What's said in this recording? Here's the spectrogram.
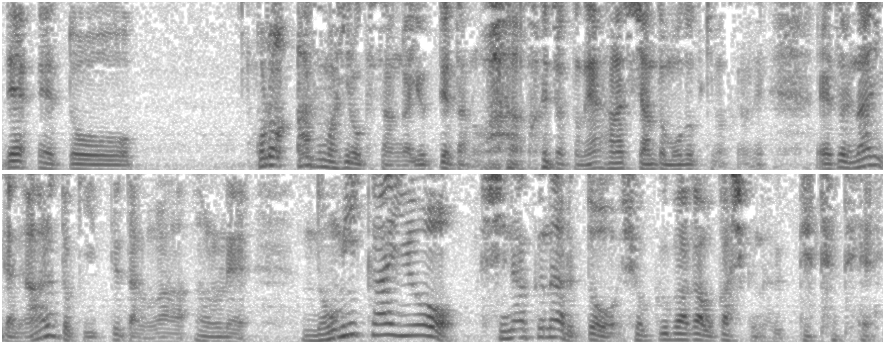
で、えっと、この東博樹さんが言ってたのは、これちょっとね、話ちゃんと戻ってきますからね。えー、それ何かね、ある時言ってたのが、あのね、飲み会をしなくなると職場がおかしくなるって言ってて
